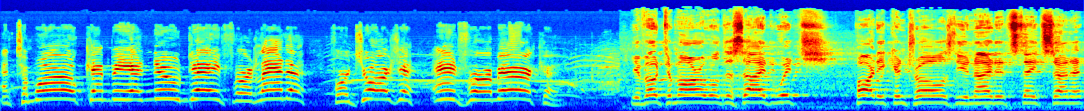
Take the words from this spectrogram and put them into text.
and tomorrow can be a new day for Atlanta, for Georgia, and for America. Your vote tomorrow will decide which party controls the United States Senate.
